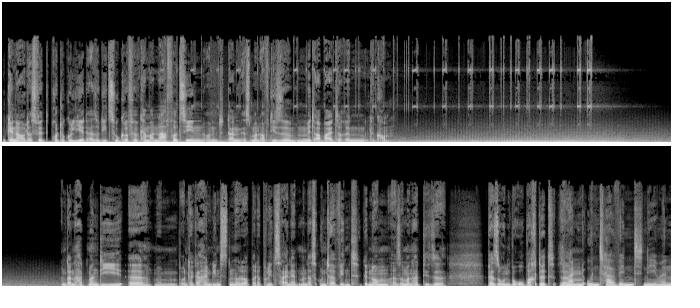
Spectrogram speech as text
Genau, das wird protokolliert, also die Zugriffe kann man nachvollziehen und dann ist man auf diese Mitarbeiterin gekommen. Und dann hat man die äh, unter Geheimdiensten oder auch bei der Polizei nennt man das unter Wind genommen. Also man hat diese Person beobachtet. Jemanden ähm, unter Wind nehmen?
